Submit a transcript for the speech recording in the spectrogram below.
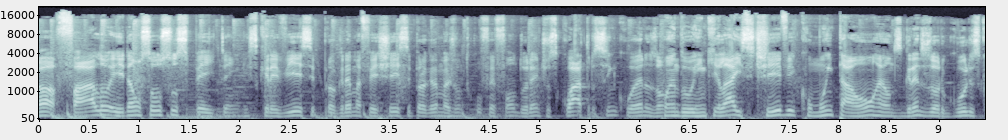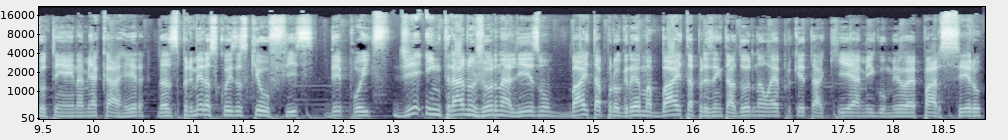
Ó, oh, falo e não sou suspeito, hein? Escrevi esse programa, fechei esse programa junto com o Fefon durante os 4, 5 anos, quando em que lá estive, com muita honra, é um dos grandes orgulhos que eu tenho aí na minha carreira. Das primeiras coisas que eu fiz depois de entrar no jornalismo, baita programa, baita apresentador, não é porque tá aqui, é amigo meu, é parceiro.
